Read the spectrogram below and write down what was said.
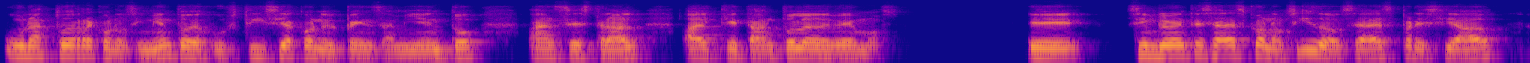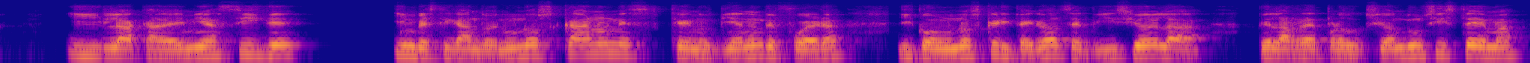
un acto de reconocimiento, de justicia con el pensamiento ancestral al que tanto le debemos. Eh, simplemente se ha desconocido, se ha despreciado y la academia sigue investigando en unos cánones que nos vienen de fuera y con unos criterios al servicio de la, de la reproducción de un sistema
